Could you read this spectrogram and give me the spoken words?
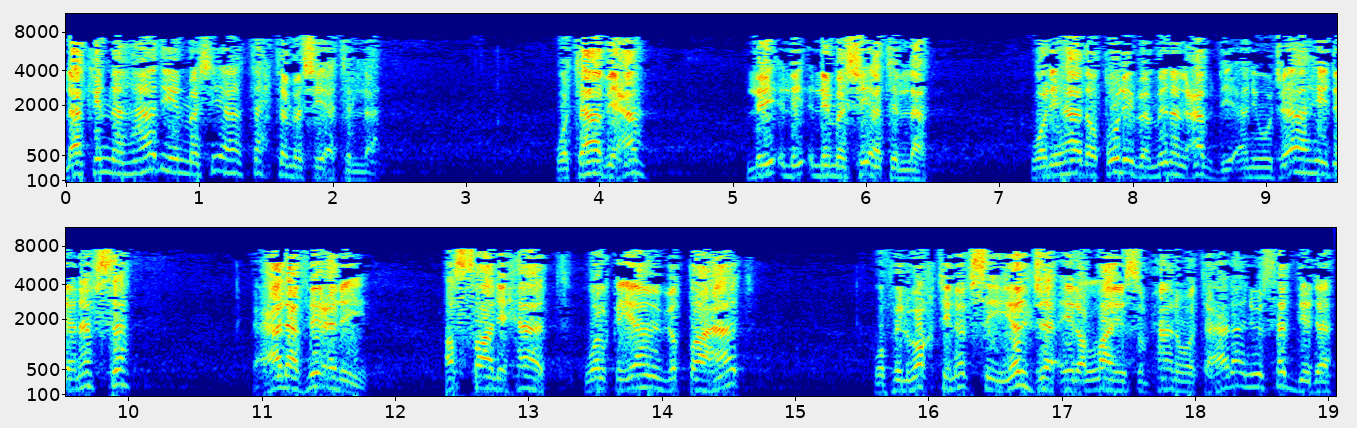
لكن هذه المشيئة تحت مشيئة الله. وتابعة لمشيئة الله. ولهذا طلب من العبد أن يجاهد نفسه على فعل الصالحات والقيام بالطاعات وفي الوقت نفسه يلجأ إلى الله سبحانه وتعالى أن يسدده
